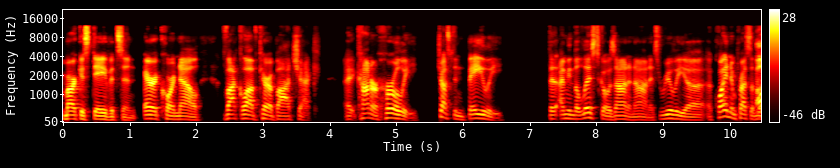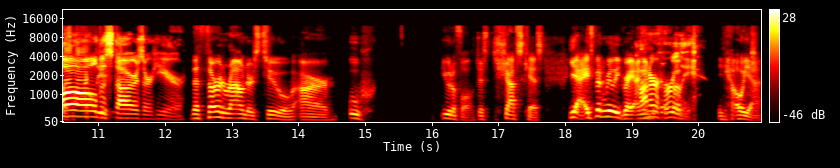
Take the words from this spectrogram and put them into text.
Marcus Davidsson, Eric Cornel, Vaclav Karabacek, uh, Connor Hurley, Justin Bailey. The, I mean, the list goes on and on. It's really a, a quite an impressive list. All the stars are here. The third rounders too are ooh, beautiful, just chef's kiss. Yeah, it's been really great. Connor I mean, Hurley. Yeah, oh yeah.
